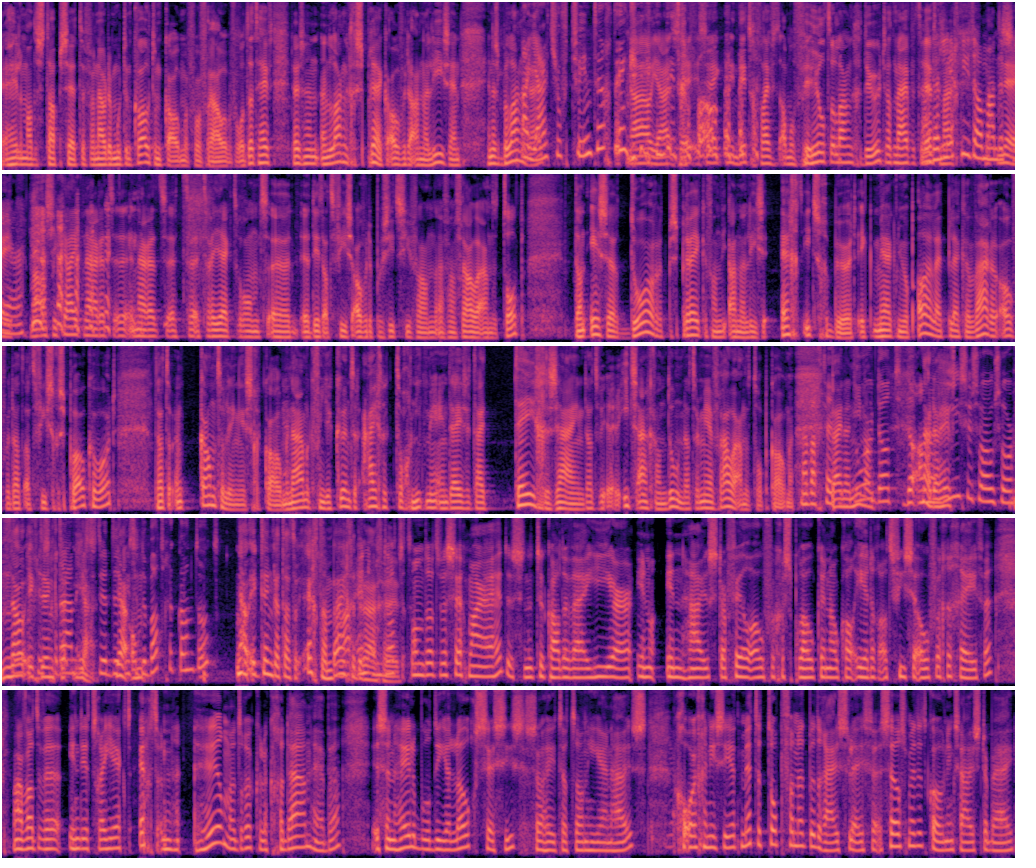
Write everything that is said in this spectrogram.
helemaal de stap zetten van... nou, er moet een quotum komen voor vrouwen bijvoorbeeld. Dat heeft, er is een, een lang gesprek over de analyse. En, en dat is belangrijk. Een jaartje of twintig, denk nou, ik, ja, in dit geval. Zeker, in dit geval heeft het allemaal veel te lang geduurd, wat mij betreft. Nou, dat ligt niet allemaal aan de nee, SER. Maar als je kijkt naar het, uh, naar het, het traject rond uh, dit advies... over de positie van, van vrouwen aan de top dan is er door het bespreken van die analyse echt iets gebeurd. Ik merk nu op allerlei plekken waar er over dat advies gesproken wordt, dat er een kanteling is gekomen. Namelijk van je kunt er eigenlijk toch niet meer in deze tijd tegen zijn dat we er iets aan gaan doen, dat er meer vrouwen aan de top komen. Maar wacht even, Bijna niemand... doordat de analyse nou, heeft... zo zorgvuldig nou, ik is denk gedaan, dat, ja, is, de, de, ja, is het debat gekanteld? Nou, ik denk dat dat er echt aan bijgedragen nou, omdat, heeft. Omdat we zeg maar, hè, dus natuurlijk hadden wij hier in, in huis daar veel over gesproken en ook al eerder adviezen over gegeven. Maar wat we in dit traject echt een heel nadrukkelijk gedaan hebben, is een heleboel dialoogsessies, zo heet dat dan hier in huis, georganiseerd met de top van het bedrijfsleven, zelfs met het Koningshuis erbij.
